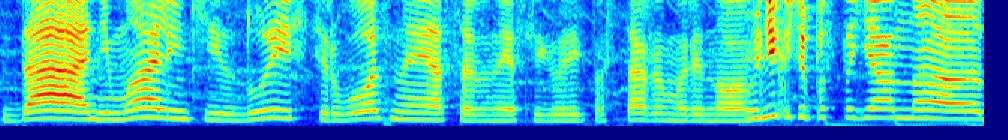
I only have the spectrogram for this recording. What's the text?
Да, они маленькие, злые, стервозные, особенно если говорить про старую Марино. У них еще постоянно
